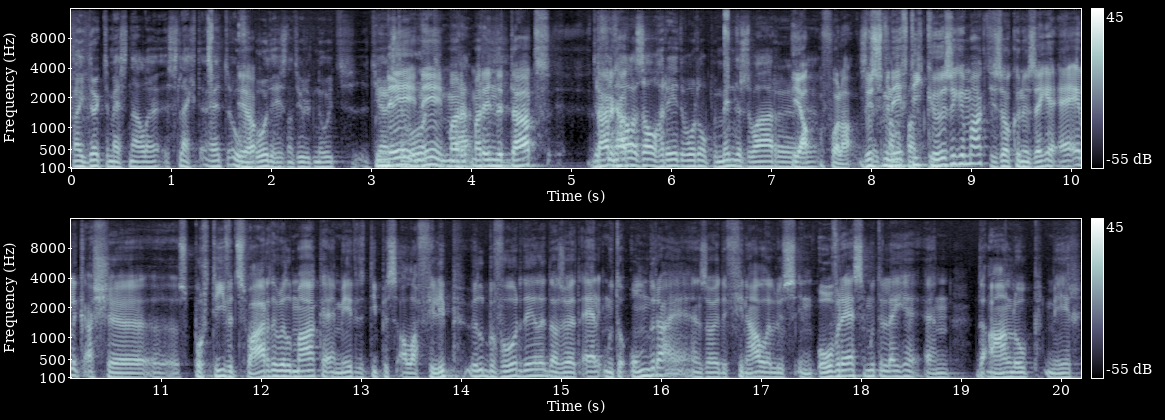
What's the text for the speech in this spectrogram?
Maar ik drukte mij snel slecht uit. Overbodig is natuurlijk nooit het juiste Nee, woord. nee, maar, maar inderdaad... de daar finale gaat, zal gereden worden op een minder zware... Ja, voilà. Dus men heeft die keuze gemaakt. Je zou kunnen zeggen, eigenlijk als je eh, sportief het zwaarder wil maken en meer de types à la Philippe wil bevoordelen, dan zou je het eigenlijk moeten omdraaien en zou je de finale lus in Overijse moeten leggen en de aanloop meer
